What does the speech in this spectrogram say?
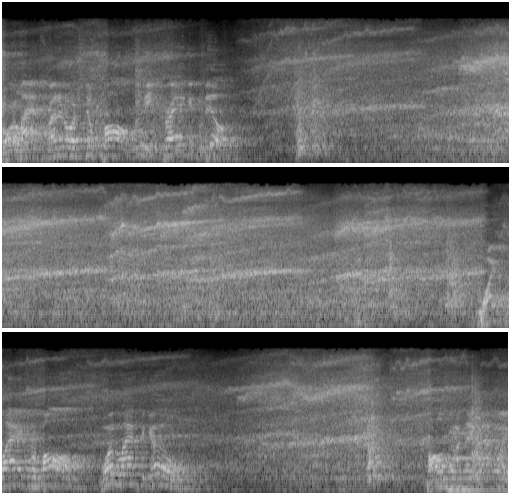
Four laps. Running order still Paul, Louis, Craig, and Bill. White flag for Paul. One lap to go. Paul's going to take that one.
